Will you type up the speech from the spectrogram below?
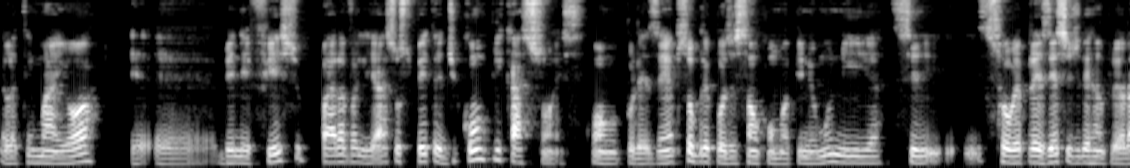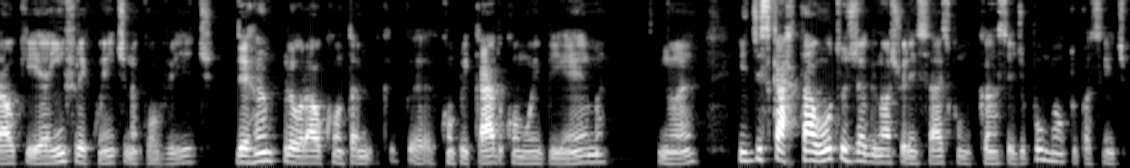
Ela tem maior é, é, benefício para avaliar suspeita de complicações, como, por exemplo, sobreposição com uma pneumonia, se, sobre a presença de derrame pleural, que é infrequente na Covid, derrame pleural é, complicado, como o empiema, não é? e descartar outros diagnósticos diferenciais, como câncer de pulmão, que o paciente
